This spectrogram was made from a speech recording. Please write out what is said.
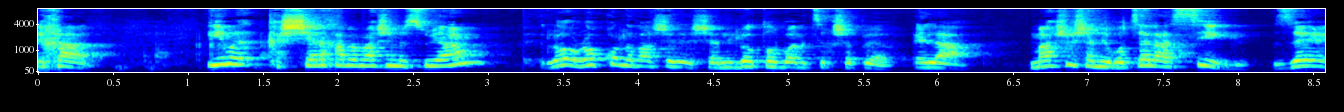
אחד, אם קשה לך במשהו מסוים, לא, לא כל דבר ש, שאני לא טוב בו אני צריך לשפר, אלא משהו שאני רוצה להשיג, זה,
